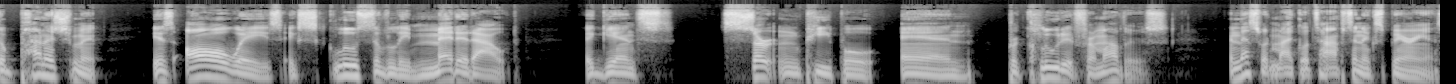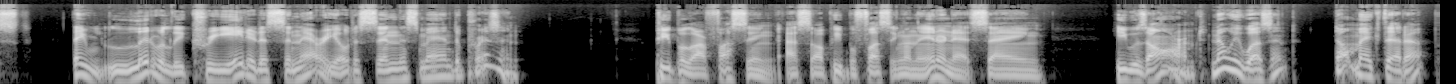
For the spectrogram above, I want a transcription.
The punishment is always exclusively meted out against certain people and precluded from others. And that's what Michael Thompson experienced. They literally created a scenario to send this man to prison. People are fussing. I saw people fussing on the internet saying he was armed. No, he wasn't. Don't make that up.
